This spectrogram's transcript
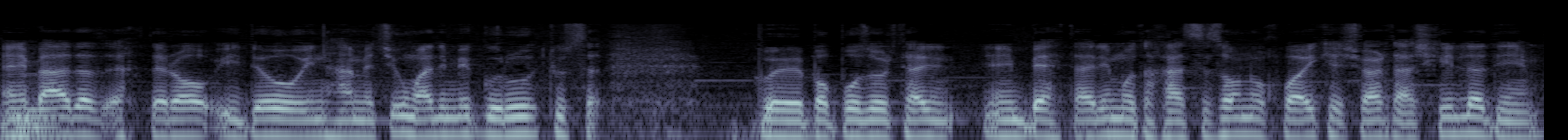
یعنی بعد از اختراع و ایده و این همه چی اومدیم یه گروه تو س- با بزرگترین یعنی بهترین متخصصان و نخبه‌های کشور تشکیل دادیم.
